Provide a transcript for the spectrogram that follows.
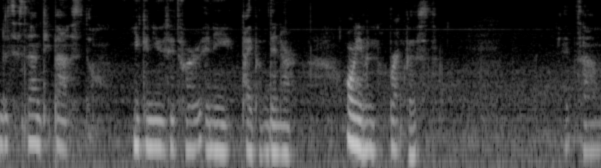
This is antipasto. You can use it for any type of dinner or even breakfast. It's um,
